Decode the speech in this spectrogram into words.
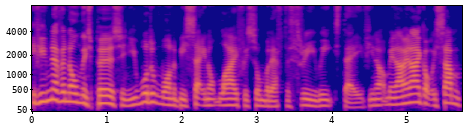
if you've never known this person, you wouldn't want to be setting up life with somebody after three weeks, Dave. You know what I mean? I mean, I got with Sam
